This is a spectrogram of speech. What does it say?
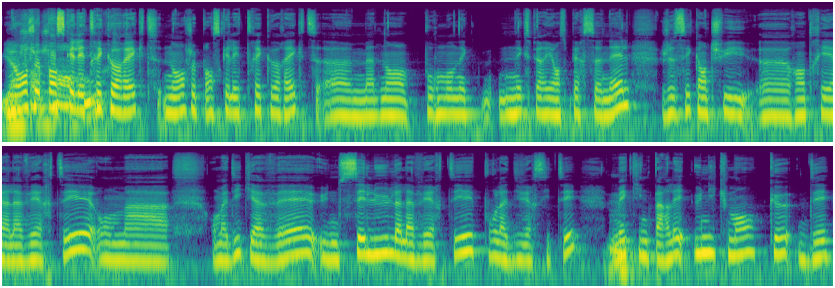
non, je pense qu'elle est très correcte. Non, je pense qu'elle est très correcte. Euh, maintenant, pour mon expérience personnelle, je sais quand je suis rentrée à la VRT, on m'a on m'a dit qu'il y avait une cellule à la VRT pour la diversité, hmm. mais qui ne parlait uniquement que des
